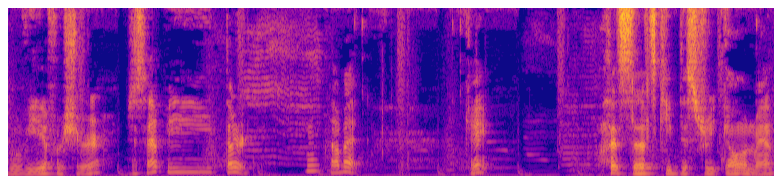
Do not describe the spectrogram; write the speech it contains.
Bouvier for sure. Giuseppe third. Hmm, not bad. Okay. Let's let's keep the streak going, man.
